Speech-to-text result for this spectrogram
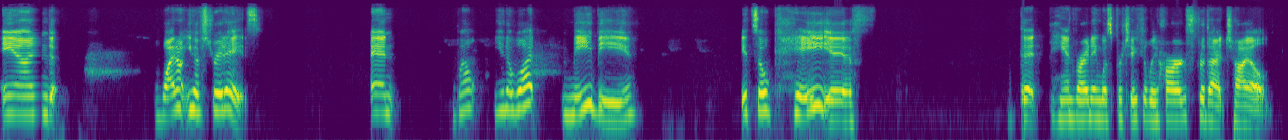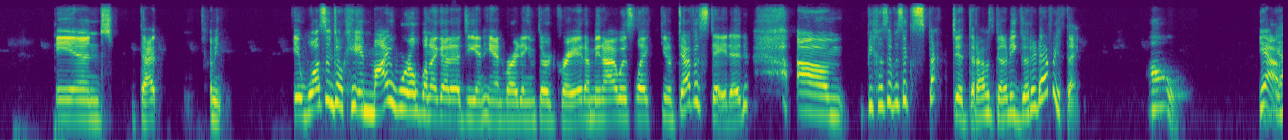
and why don't you have straight a's? And well you know what? Maybe it's okay if that handwriting was particularly hard for that child. And that, I mean, it wasn't okay in my world when I got a D in handwriting in third grade. I mean, I was like, you know, devastated um, because it was expected that I was going to be good at everything. Oh, yeah. yeah.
